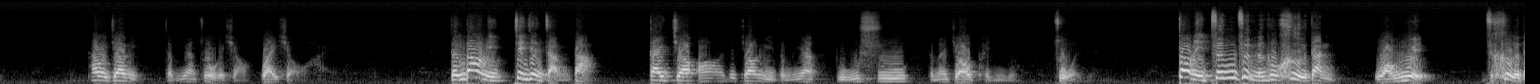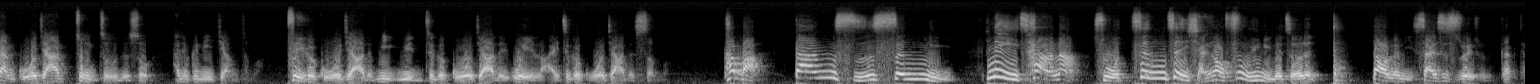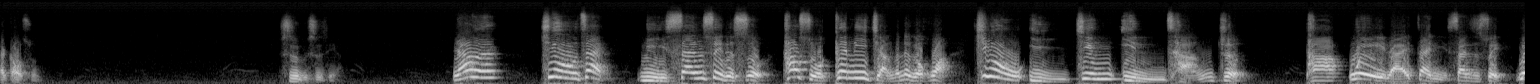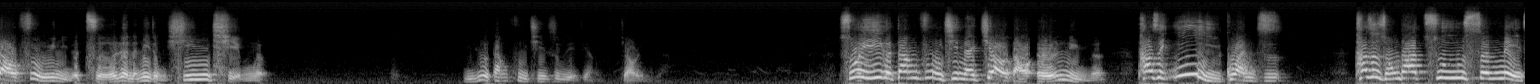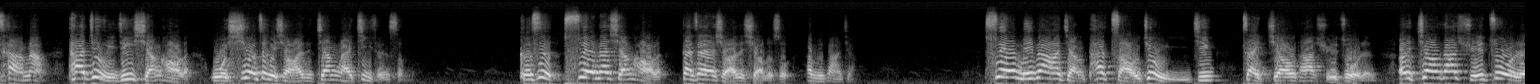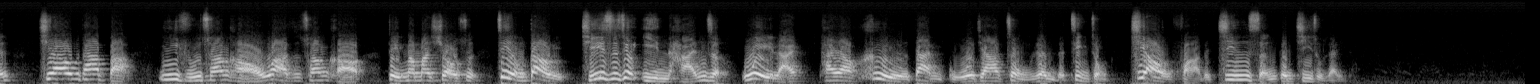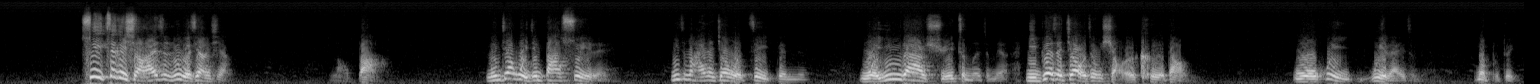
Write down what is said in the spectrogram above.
他会教你怎么样做个小乖小孩。等到你渐渐长大，该教哦，就教你怎么样读书，怎么样交朋友，做人。到你真正能够赫担王位、赫担国家重责的时候，他就跟你讲什么？这个国家的命运，这个国家的未来，这个国家的什么？他把当时生你那一刹那所真正想要赋予你的责任，到了你三四十岁时候，才才告诉你，是不是这样？然而，就在你三岁的时候，他所跟你讲的那个话，就已经隐藏着他未来在你三十岁要赋予你的责任的那种心情了。你如果当父亲，是不是也这样教人家？所以，一个当父亲来教导儿女呢，他是一以贯之，他是从他出生那刹那。他就已经想好了，我希望这个小孩子将来继承什么。可是虽然他想好了，但在他小孩子小的时候，他没办法讲。虽然没办法讲，他早就已经在教他学做人，而教他学做人，教他把衣服穿好、袜子穿好，对妈妈孝顺，这种道理其实就隐含着未来他要荷担国家重任的这种教法的精神跟基础在里头。所以这个小孩子如果这样想，老爸，人家我已经八岁了，你怎么还在教我这根呢？我应该要学怎么怎么样？你不要再教我这种小儿科的道理。我会未来怎么样？那不对。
